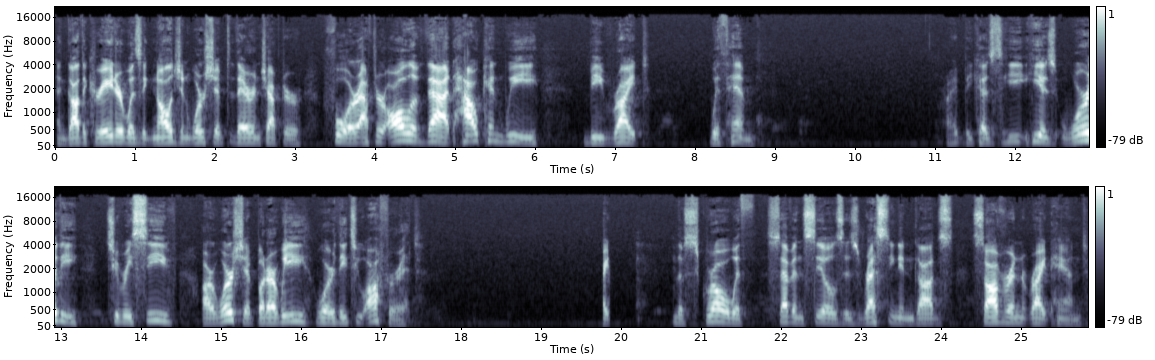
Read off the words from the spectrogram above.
and God the Creator was acknowledged and worshiped there in chapter 4, after all of that, how can we be right with him. Right? Because he, he is worthy to receive our worship, but are we worthy to offer it? Right? The scroll with seven seals is resting in God's sovereign right hand.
